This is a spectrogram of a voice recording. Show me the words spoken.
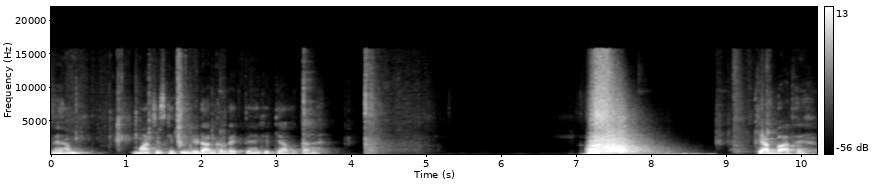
इसमें हम माचिस की तीली डालकर देखते हैं कि क्या होता है। क्या बात है।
